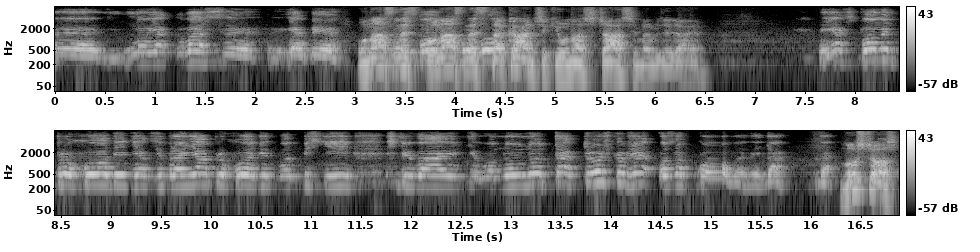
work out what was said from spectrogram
е, ну як у вас, е, якби. У нас, Ну, не, спомин у нас не стаканчики, у нас чаші ми вділяємо. Як спомин проходить, як зібрання проходять, от пісні співають. Ну, ну так, трошки вже ознакомлений, да, да. Ну що ж,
